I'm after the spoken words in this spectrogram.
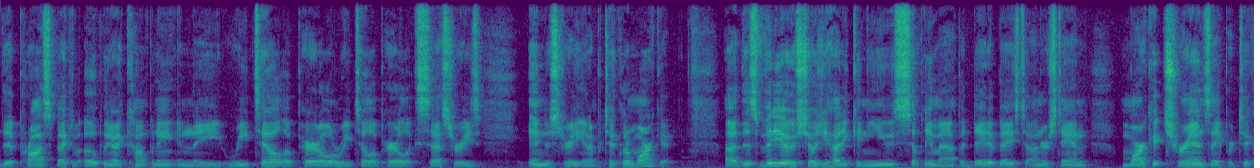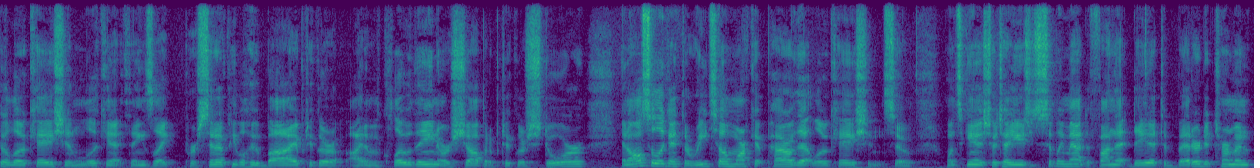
the prospect of opening a company in the retail apparel or retail apparel accessories industry in a particular market. Uh, this video shows you how you can use SimplyMap, a database to understand market trends in a particular location, looking at things like percent of people who buy a particular item of clothing or shop at a particular store, and also looking at the retail market power of that location. So once again, it shows you how to use SimplyMap to find that data to better determine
